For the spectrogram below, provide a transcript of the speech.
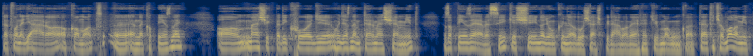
tehát van egy ára, a kamat ennek a pénznek, a másik pedig, hogy, hogy ez nem termel semmit, ez a pénz elveszik, és így nagyon könnyen adóságspirálba verhetjük magunkat. Tehát, hogyha valamit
